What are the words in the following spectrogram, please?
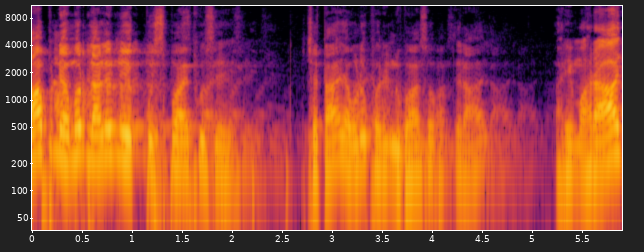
આપને અમરલાલનું એક પુષ્પ આપ્યું છે. છતાંય અવળું ફરીને ઊભા છો ભક્તરાજ? અરે મહારાજ.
